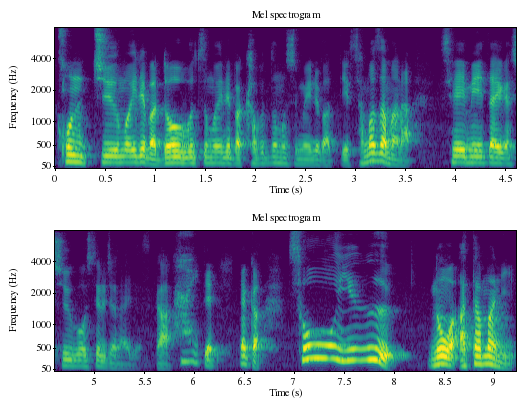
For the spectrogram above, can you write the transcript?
昆虫もいれば動物もいればカブトムシもいればっていうさまざまな生命体が集合してるじゃないですか。はいでなんかそういうのを頭に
